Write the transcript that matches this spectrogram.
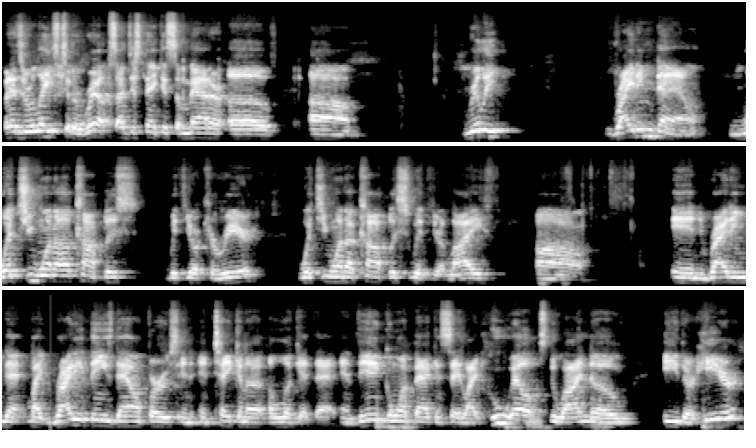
But as it relates to the reps, I just think it's a matter of um, really writing down what you want to accomplish with your career, what you want to accomplish with your life, um, and writing that, like writing things down first and, and taking a, a look at that, and then going back and say, like, who else do I know either here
